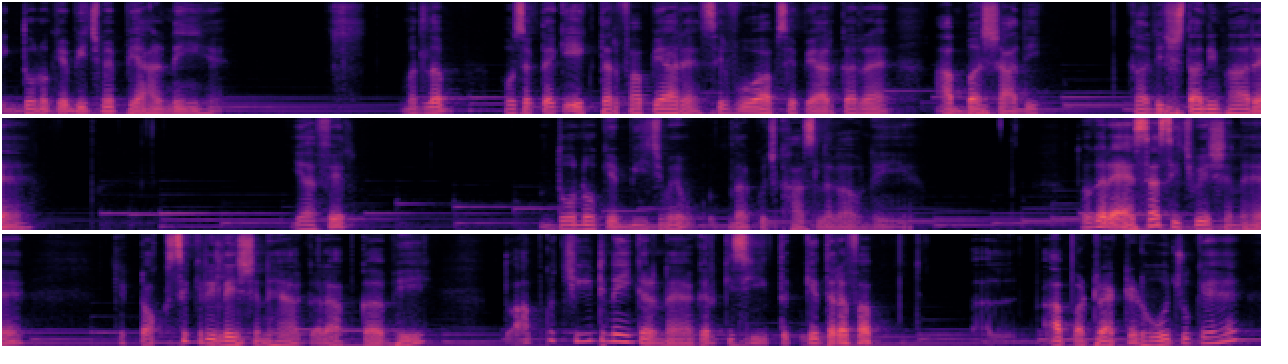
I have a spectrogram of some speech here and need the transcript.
एक दोनों के बीच में प्यार नहीं है। मतलब हो सकता है कि एक तरफा प्यार है, सिर्फ़ वो आपसे प्यार कर रहा है, आप बस शादी का रिश्ता निभा रहे हैं। या फिर, दोनों के बीच में उतना कुछ खास लगाव नहीं है। तो अगर ऐसा सिचुएशन है कि टॉक्सिक रिलेशन है अगर आपका भी तो आपको चीट नहीं करना है। अगर किसी के तरफ़ आप आप अट्रैक्टेड हो चुके हैं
